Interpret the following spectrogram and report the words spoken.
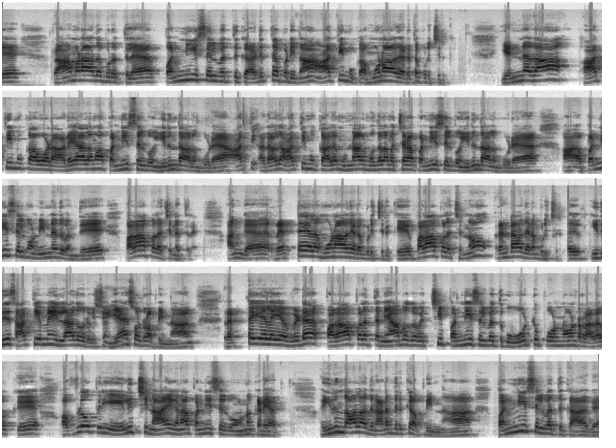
ராமநாதபுரத்தில் பன்னீர்செல்வத்துக்கு அடுத்தபடி தான் அதிமுக மூணாவது இடத்த பிடிச்சிருக்கு. என்னதான் அதிமுகவோட அடையாளமாக பன்னீர்செல்வம் இருந்தாலும் கூட அதி அதாவது அதிமுகவில் முன்னாள் முதலமைச்சராக பன்னீர்செல்வம் இருந்தாலும் கூட பன்னீர்செல்வம் நின்னது வந்து பலாப்பழ சின்னத்தில். அங்கே ரெட்டையில மூணாவது இடம் பிடிச்சிருக்கு பலாப்பழ சின்னம் ரெண்டாவது இடம் பிடிச்சிருக்கு. இது சாத்தியமே இல்லாத ஒரு விஷயம். ஏன் சொல்கிறோம் அப்படின்னா ரெட்டை இலையை விட பலாப்பழத்தை ஞாபகம் வச்சு பன்னீர்செல்வத்துக்கு ஓட்டு போடணுன்ற அளவுக்கு அவ்வளோ பெரிய எழுச்சி நாயகனா பன்னீர்செல்வம் ஒன்றும் கிடையாது. இருந்தாலும் அது நடந்திருக்கு அப்படின்னா பன்னீர்செல்வத்துக்காக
